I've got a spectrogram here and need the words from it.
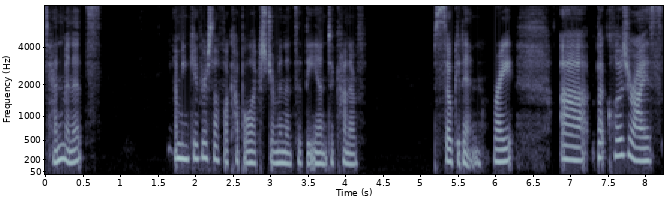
10 minutes. I mean, give yourself a couple extra minutes at the end to kind of soak it in, right? Uh, but close your eyes,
